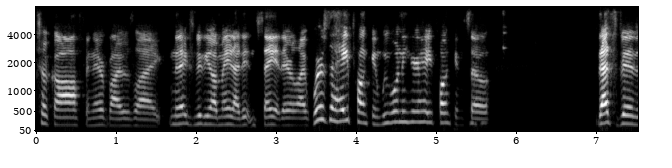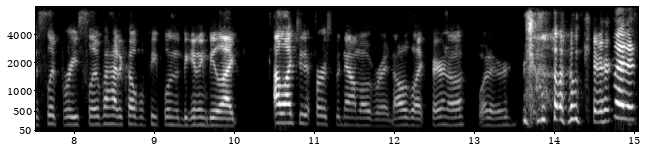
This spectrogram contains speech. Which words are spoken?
took off, and everybody was like, the next video I made, I didn't say it. They were like, "Where's the "Hey pumpkin"? We want to hear "Hey pumpkin." So mm-hmm. that's been a slippery slope. I had a couple people in the beginning be like. I liked it at first, but now I'm over it. And I was like, fair enough, whatever. I don't care. but it's,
